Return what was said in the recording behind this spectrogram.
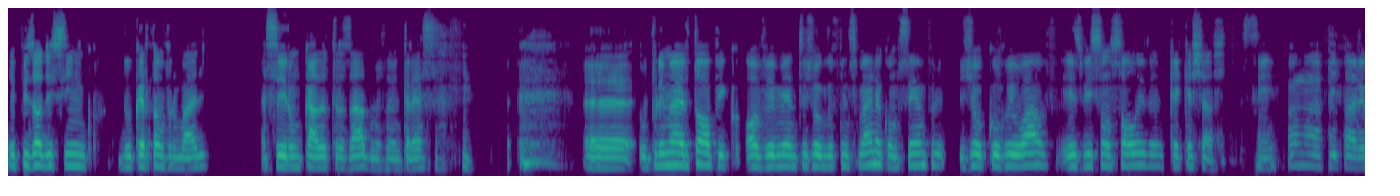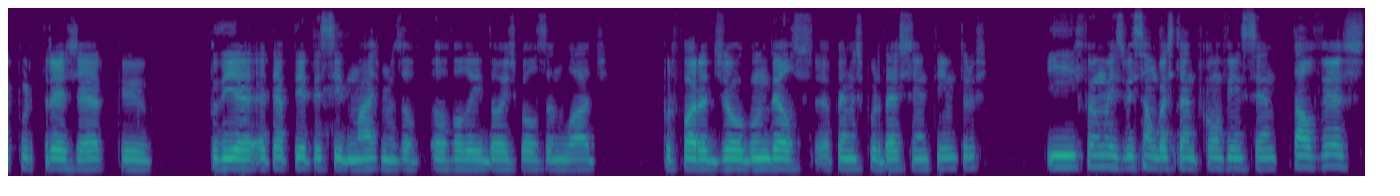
episódio 5 do Cartão Vermelho, a sair um bocado atrasado, mas não interessa. Uh, o primeiro tópico, obviamente, o jogo do fim de semana, como sempre. Jogo com o Rio Ave, exibição sólida. O que é que achaste? Sim, foi uma vitória por 3-0 que podia, até podia ter sido mais, mas houve, houve ali dois gols anulados por fora de jogo, um deles apenas por 10 centímetros. E foi uma exibição bastante convincente. Talvez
